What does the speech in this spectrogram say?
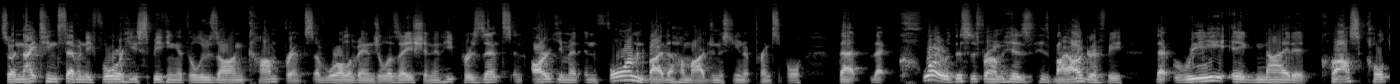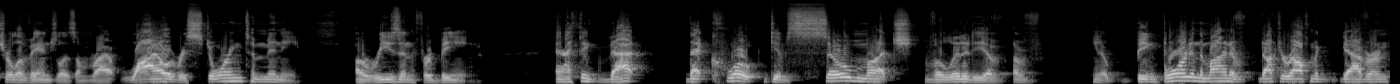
So in 1974, he's speaking at the Lausanne Conference of World Evangelization, and he presents an argument informed by the homogenous unit principle that that quote this is from his his biography that reignited cross-cultural evangelism right while restoring to many a reason for being. And i think that that quote gives so much validity of of you know being born in the mind of dr ralph mcgavran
